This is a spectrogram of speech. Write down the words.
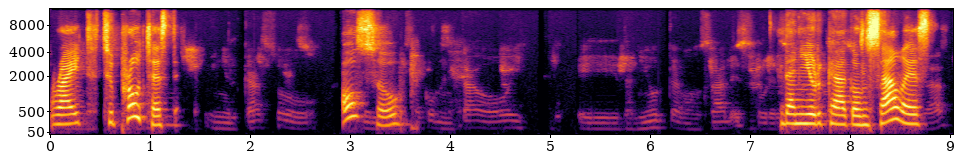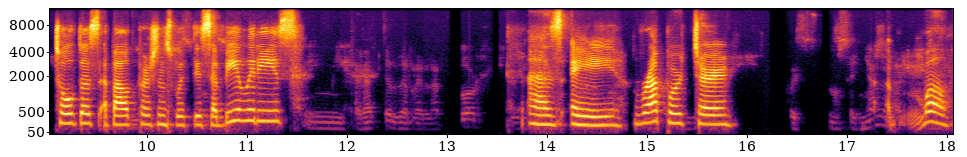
right to protest. Also, Daniurka Gonzalez told us about persons with disabilities. As a rapporteur, well,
